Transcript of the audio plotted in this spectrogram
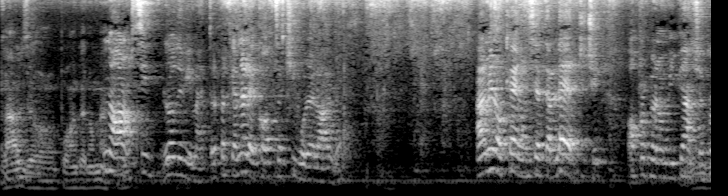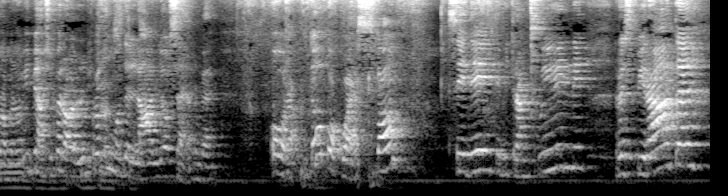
l'aglio può anche non mettere. No no sì lo devi mettere perché nelle cozze ci vuole l'aglio almeno che non siete allergici o proprio non vi piace proprio non vi piace però il profumo dell'aglio serve. Ora dopo questo sedetevi tranquilli respirate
